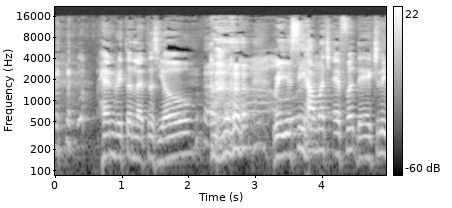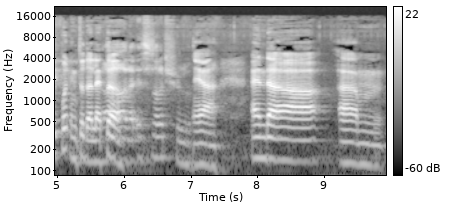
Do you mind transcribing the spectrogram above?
yeah. handwritten letters, yo, where you see how much effort they actually put into the letter. Oh, that is so true. Yeah, and uh, um,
